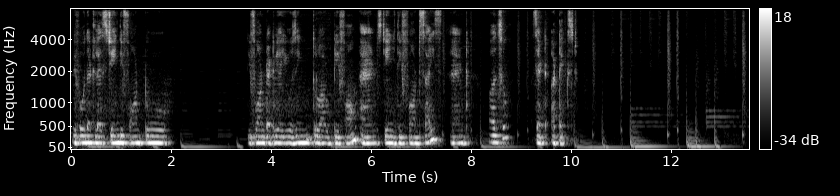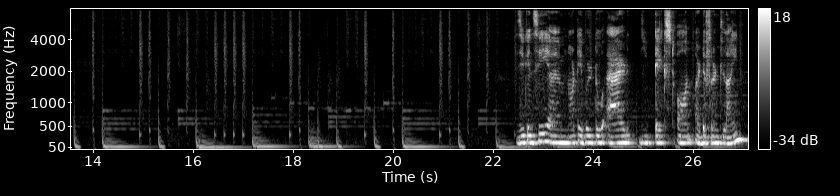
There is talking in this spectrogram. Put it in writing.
before that let's change the font to the font that we are using throughout the form and change the font size and also set a text. As you can see I am not able to add the text on a different line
